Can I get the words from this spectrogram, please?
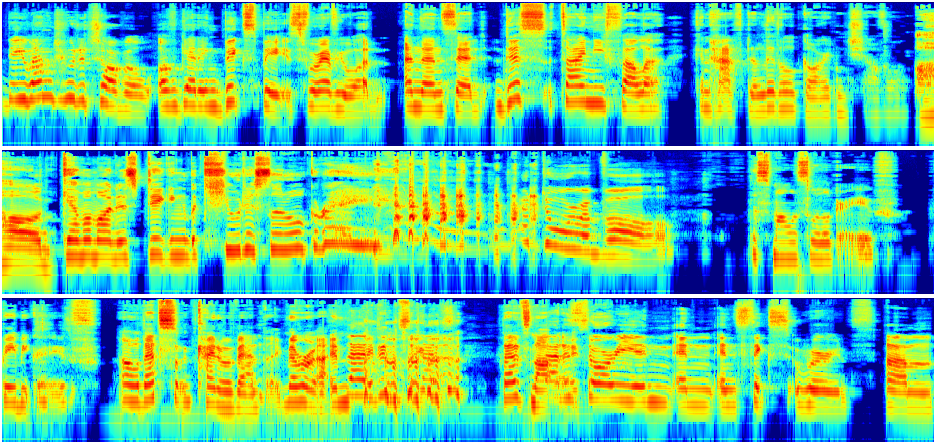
They went through the trouble of getting big spades for everyone and then said, This tiny fella can have the little garden shovel. Oh, Gammamon is digging the cutest little grave. Adorable. The smallest little grave baby grave. Oh, that's kind of a bad thing. Never mind. That, I didn't say that. That's not that a story in, in in six words. Um,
